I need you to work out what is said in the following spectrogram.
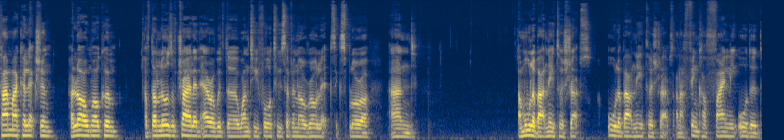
Time My Collection. Hello and welcome. I've done loads of trial and error with the 124270 Rolex Explorer and I'm all about NATO straps. All about NATO straps. And I think I've finally ordered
